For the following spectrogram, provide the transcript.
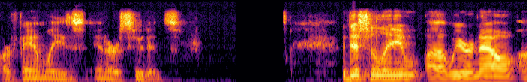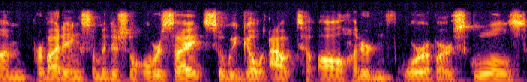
our families, and our students. Additionally, uh, we are now um, providing some additional oversight. So we go out to all 104 of our schools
